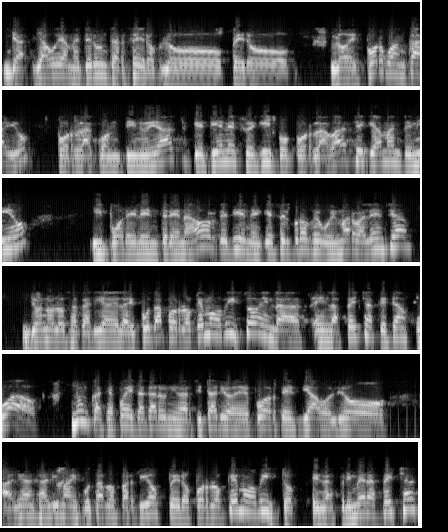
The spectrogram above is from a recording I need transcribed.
ya, ya voy a meter un tercero, lo, pero lo de Sport Huancayo, por la continuidad que tiene su equipo, por la base que ha mantenido y por el entrenador que tiene, que es el profe Wilmar Valencia, yo no lo sacaría de la disputa por lo que hemos visto en las en las fechas que se han jugado. Nunca se puede sacar Universitario de Deportes, ya volvió Alianza Lima a disputar los partidos, pero por lo que hemos visto en las primeras fechas,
